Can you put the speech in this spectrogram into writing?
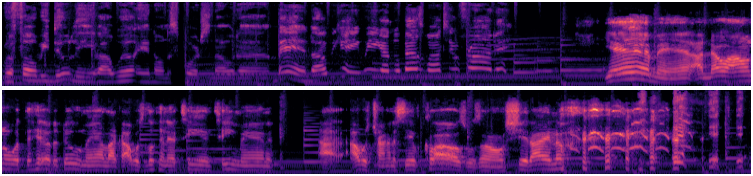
Before we do leave, I will end on the sports note. Uh, man, dog, we can't we ain't got no basketball until Friday. Yeah, man. I know. I don't know what the hell to do, man. Like I was looking at TNT, man. And I, I was trying to see if Claus was on. Shit, I ain't know.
